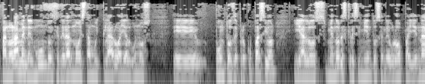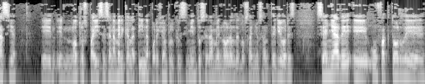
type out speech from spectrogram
panorama en el mundo en general no está muy claro, hay algunos eh, puntos de preocupación y a los menores crecimientos en Europa y en Asia, en, otros países, en América Latina, por ejemplo, el crecimiento será menor al de los años anteriores, se añade eh, un factor de,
